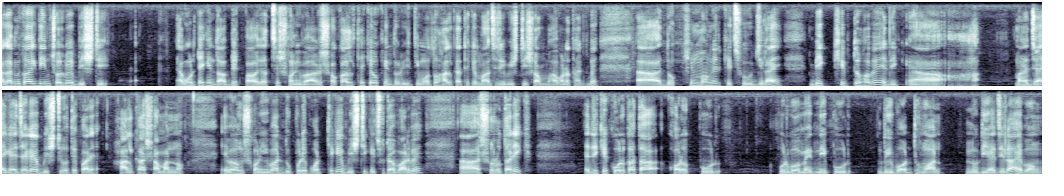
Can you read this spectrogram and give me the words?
আগামী কয়েকদিন চলবে বৃষ্টি। এমনটাই কিন্তু আপডেট পাওয়া যাচ্ছে। শনিবার সকাল থেকেও কিন্তু রীতিমতো হালকা থেকে মাঝারি বৃষ্টির সম্ভাবনা থাকবে। দক্ষিণবঙ্গের কিছু জেলায় বিক্ষিপ্তভাবে এদিক মানে জায়গায় জায়গায় বৃষ্টি হতে পারে, হালকা সামান্য। এবং শনিবার দুপুরের পর থেকে বৃষ্টি কিছুটা বাড়বে। ষোলো তারিখ। এদিকে কলকাতা, খড়গপুর, পূর্ব মেদিনীপুর, দুই বর্ধমান নদিয়া জেলা এবং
